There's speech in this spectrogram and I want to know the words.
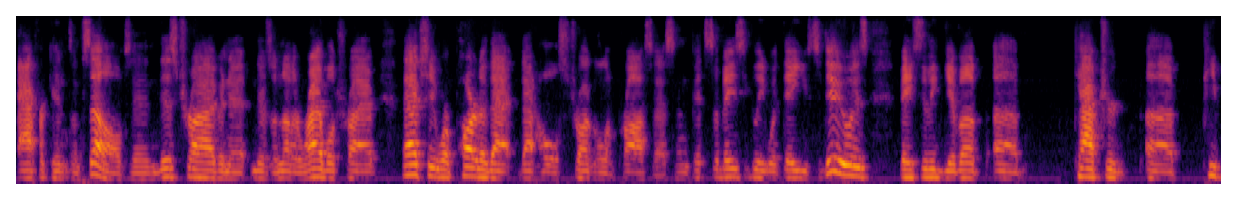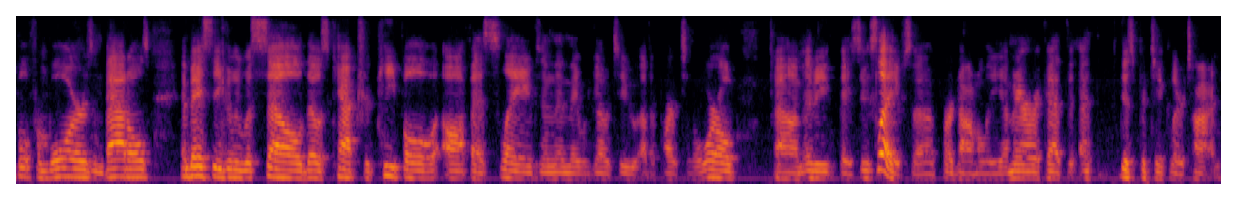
Africans themselves. And this tribe and it, there's another rival tribe that actually were part of that that whole struggle and process. And so basically, what they used to do is basically give up uh, captured uh, people from wars and battles, and basically would sell those captured people off as slaves, and then they would go to other parts of the world um, and be basically slaves, uh, predominantly America at, the, at, this particular time.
